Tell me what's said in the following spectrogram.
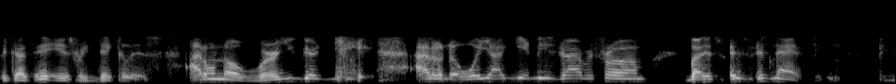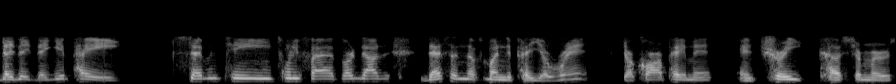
because it is ridiculous. I don't know where you get, I don't know where y'all getting these drivers from, but it's it's, it's nasty. They, they they get paid seventeen, twenty five, thirty dollars. That's enough money to pay your rent, your car payment, and treat customers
